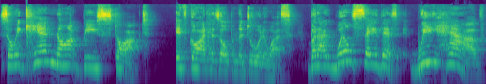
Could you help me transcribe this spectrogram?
So it cannot be stopped if God has opened the door to us. But I will say this we have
